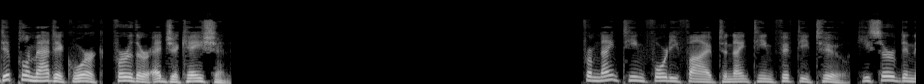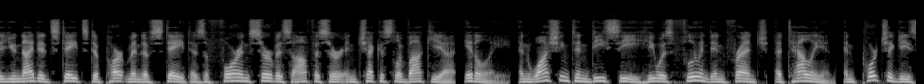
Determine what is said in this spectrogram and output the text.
Diplomatic work, further education From 1945 to 1952, he served in the United States Department of State as a Foreign Service officer in Czechoslovakia, Italy, and Washington, D.C. He was fluent in French, Italian, and Portuguese.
